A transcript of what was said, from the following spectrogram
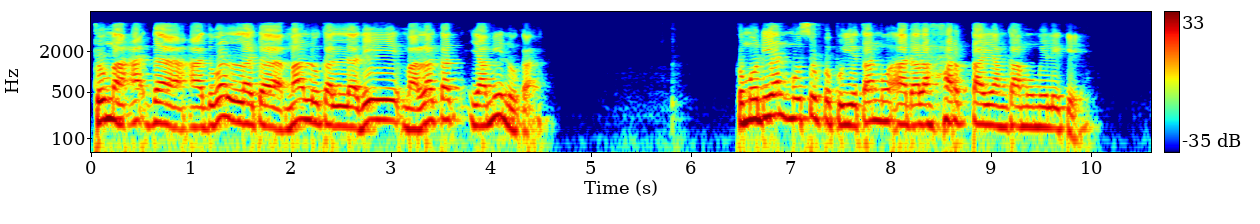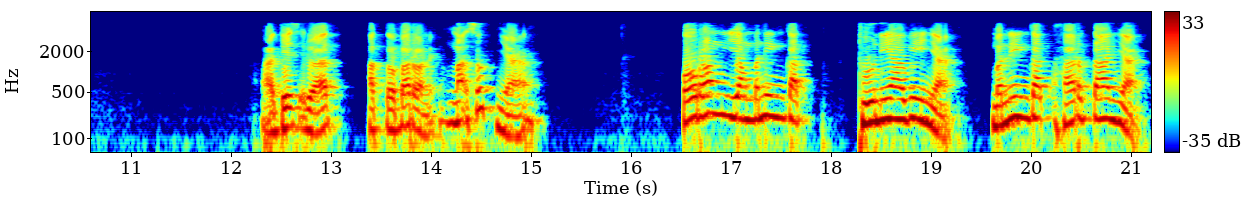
Tuma ada adwallaka malukal ladhi malakat yaminuka. Kemudian musuh bebuyutanmu adalah harta yang kamu miliki. Hadis riwayat atau barone. Maksudnya orang yang meningkat duniawinya, meningkat hartanya,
